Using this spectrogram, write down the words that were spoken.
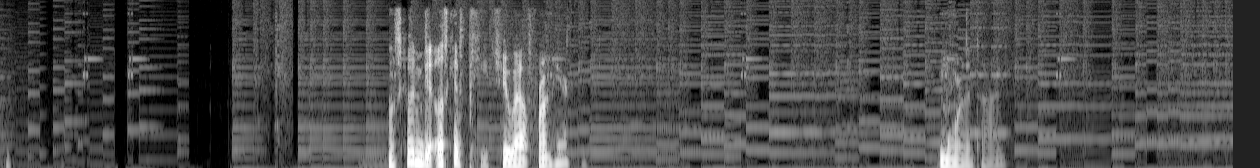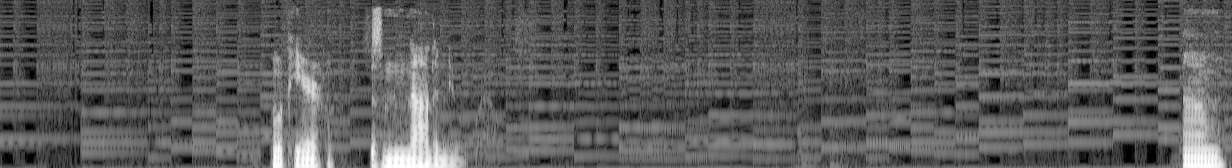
Let's go ahead and get let's get Pichu out front here. More than time. Come up here. This is not a new Um,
